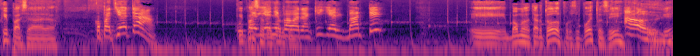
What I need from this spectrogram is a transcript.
¿Qué pasa? ahora? Compatriota, ¿Qué ¿usted pasa, viene Roberto? para Barranquilla el martes? Eh, vamos a estar todos, por supuesto, sí. Ay. ¿Por qué?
